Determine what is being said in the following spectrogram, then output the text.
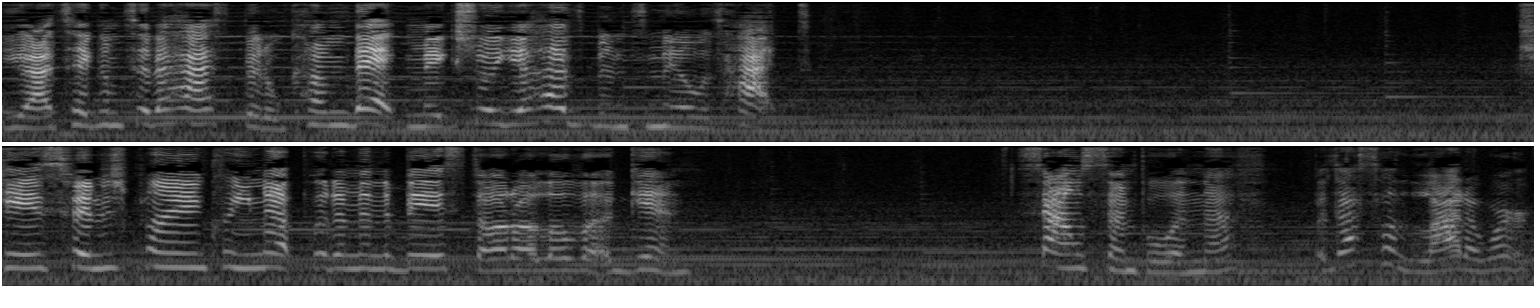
You got to take them to the hospital. Come back, make sure your husband's meal is hot. Kids finish playing, clean up, put them in the bed, start all over again. Sounds simple enough, but that's a lot of work.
